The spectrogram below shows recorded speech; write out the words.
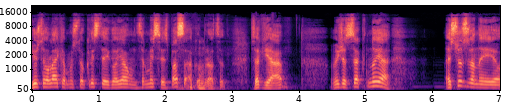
jūs jau laikam uz to kristīgo jaunas ar misijas pasākumu braucat. Saka, jā. Un viņš saka, nu jā, es uzvanīju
